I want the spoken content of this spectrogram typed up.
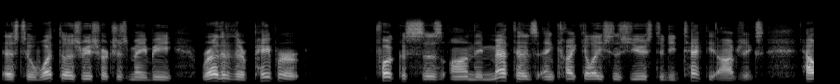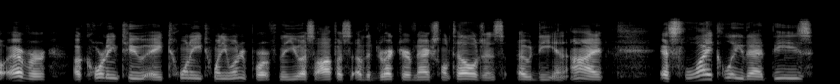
as to what those researchers may be. Rather, their paper focuses on the methods and calculations used to detect the objects. However, according to a 2021 report from the U.S. Office of the Director of National Intelligence, ODNI, it's likely that these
